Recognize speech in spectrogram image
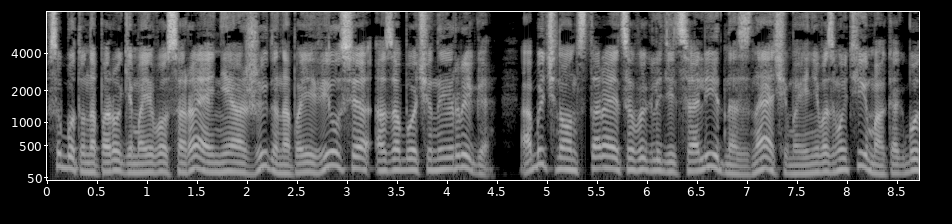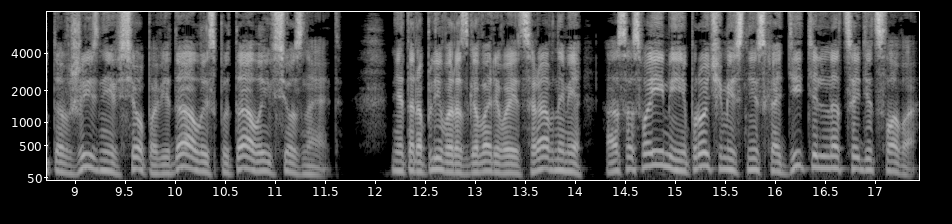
В субботу на пороге моего сарая неожиданно появился озабоченный Рыга. Обычно он старается выглядеть солидно, значимо и невозмутимо, как будто в жизни все повидал, испытал и все знает. Неторопливо разговаривает с равными, а со своими и прочими снисходительно цедит слова.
